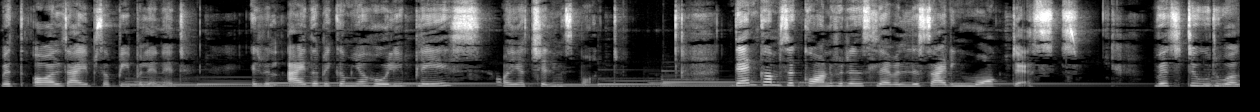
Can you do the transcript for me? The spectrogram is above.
with all types of people in it. It will either become your holy place or your chilling spot. Then comes the confidence level deciding mock tests, which do to a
